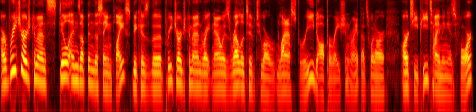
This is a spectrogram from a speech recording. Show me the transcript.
Our precharge command still ends up in the same place because the precharge command right now is relative to our last read operation, right? That's what our RTP timing is for.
